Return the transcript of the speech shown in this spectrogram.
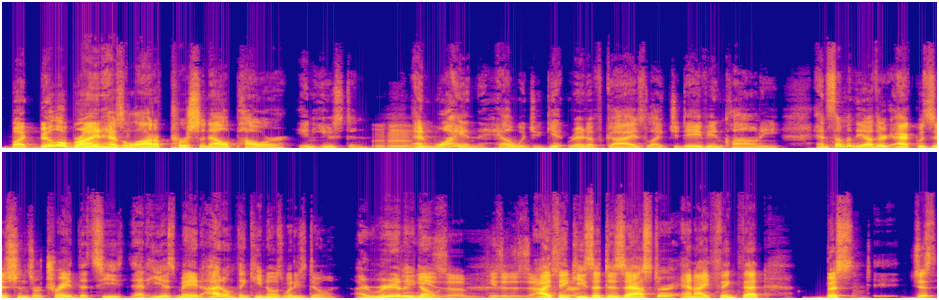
but Bill O'Brien has a lot of personnel power in Houston. Mhm. And why in the hell would you get rid of guys like Jadeveon Clowney and some of the other acquisitions or trade that he that he has made? I don't think he knows what he's doing. I really don't. He's a he's a disaster. I think he's a disaster, and I think that bes- just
